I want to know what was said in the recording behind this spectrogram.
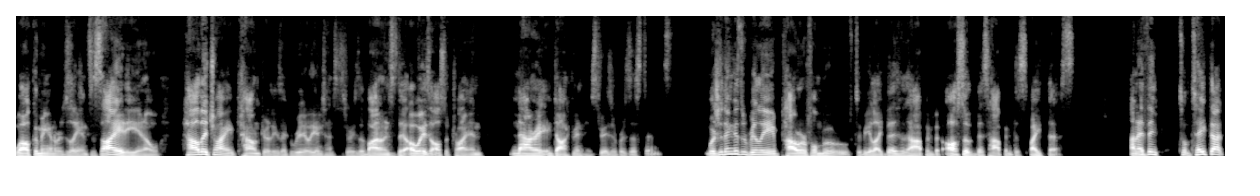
welcoming and resilient society, you know, how they try and counter these like really intense histories of violence, they always also try and narrate and document histories of resistance, which I think is a really powerful move to be like, this has happened, but also this happened despite this. And I think to take that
